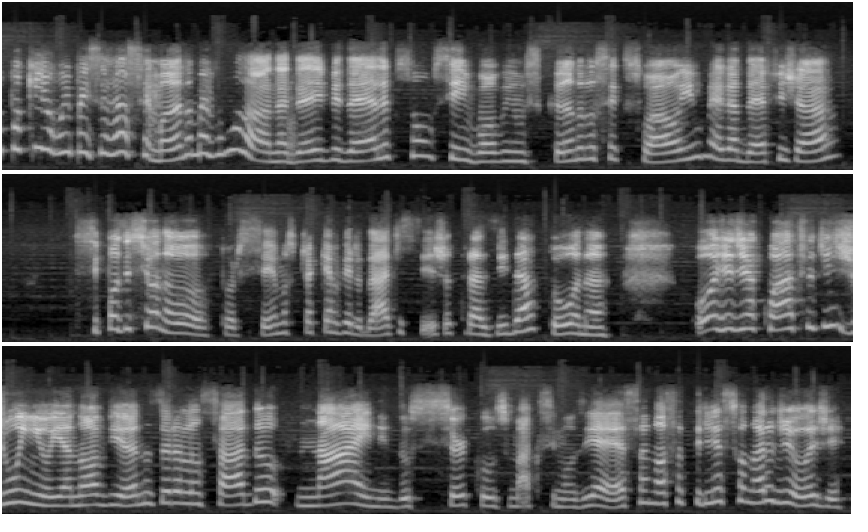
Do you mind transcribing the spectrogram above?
um pouquinho ruim para encerrar a semana, mas vamos lá, né? David Ellison se envolve em um escândalo sexual e o Megadeth já se posicionou. Torcemos para que a verdade seja trazida à tona. Hoje é dia 4 de junho e há nove anos era lançado Nine dos Circles Maximus e é essa a nossa trilha sonora de hoje.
